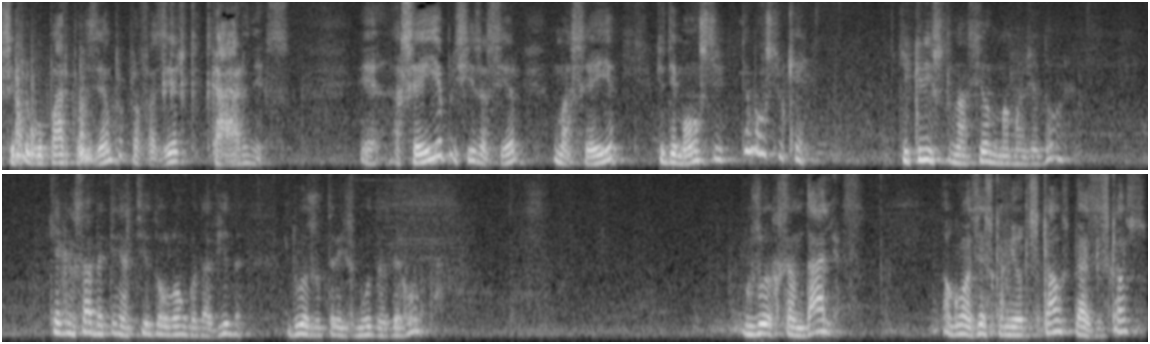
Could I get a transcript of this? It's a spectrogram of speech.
se preocupar, por exemplo, para fazer carnes é, a ceia precisa ser uma ceia que demonstre. Demonstre o quê? Que Cristo nasceu numa manjedoura? Que quem sabe tenha tido ao longo da vida duas ou três mudas de roupa? Usou sandálias? Algumas vezes caminhou descalço, pés descalços?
